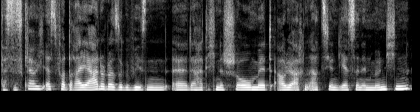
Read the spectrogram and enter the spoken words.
Das ist, glaube ich, erst vor drei Jahren oder so gewesen. Äh, da hatte ich eine Show mit Audio 88 und Jessen in München.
